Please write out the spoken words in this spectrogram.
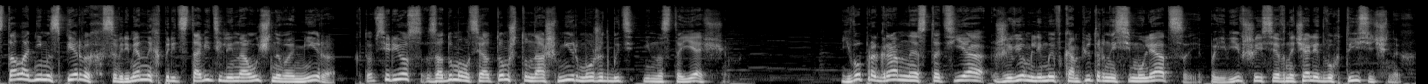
стал одним из первых современных представителей научного мира, кто всерьез задумался о том, что наш мир может быть не настоящим. Его программная статья «Живем ли мы в компьютерной симуляции», появившаяся в начале 2000-х,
